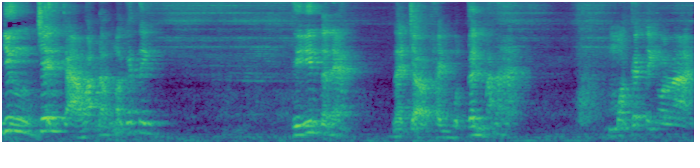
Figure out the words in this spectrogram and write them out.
Nhưng trên cả hoạt động marketing thì internet lại trở thành một kênh bán hàng. Marketing online,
